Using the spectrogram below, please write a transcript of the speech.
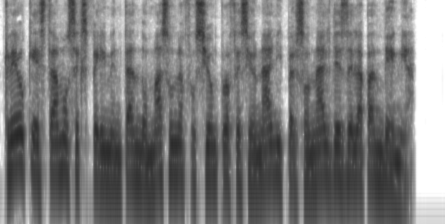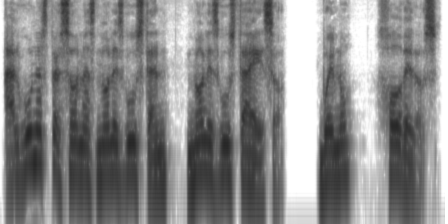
creo que estamos experimentando más una fusión profesional y personal desde la pandemia. Algunas personas no les gustan, no les gusta eso. Bueno, jódelos.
